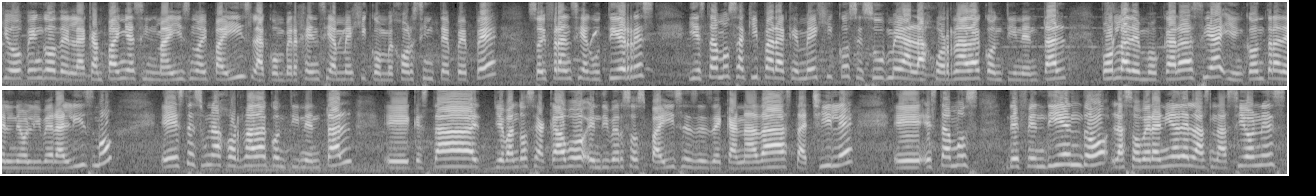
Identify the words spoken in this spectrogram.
yo vengo de la campaña Sin Maíz No Hay País, la Convergencia México Mejor Sin TPP. Soy Francia Gutiérrez y estamos aquí para que México se sume a la jornada continental por la democracia y en contra del neoliberalismo. Esta es una jornada continental eh, que está llevándose a cabo en diversos países, desde Canadá hasta Chile. Eh, estamos defendiendo la soberanía de las naciones,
